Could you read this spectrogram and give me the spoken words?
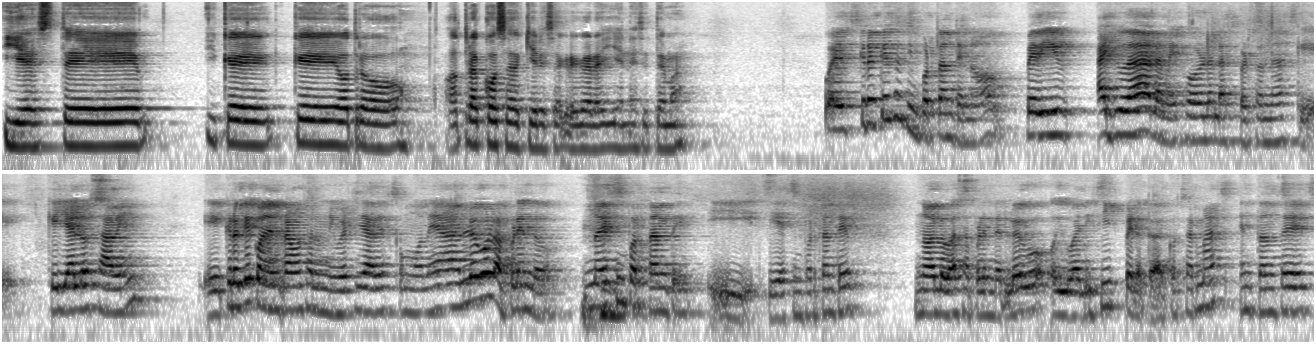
Y este, ¿y qué, qué otro, otra cosa quieres agregar ahí en ese tema? Pues creo que eso es importante, ¿no? Pedir ayuda a lo mejor a las personas que, que ya lo saben. Eh, creo que cuando entramos a la universidad es como de, ah, luego lo aprendo. No es importante. Y si es importante, no lo vas a aprender luego, o igual y sí, pero te va a costar más. Entonces,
